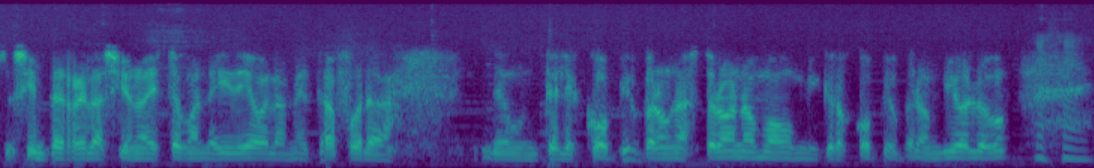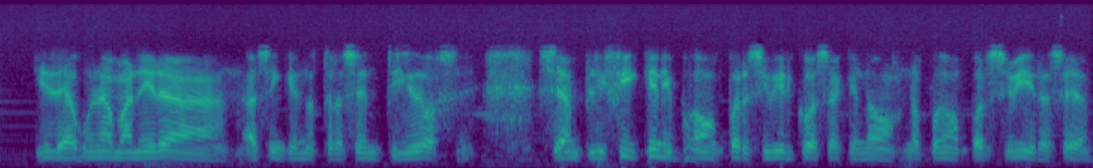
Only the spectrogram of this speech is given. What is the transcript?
yo siempre relaciono esto con la idea o la metáfora de un telescopio para un astrónomo, un microscopio para un biólogo, y de alguna manera hacen que nuestros sentidos se, amplifiquen y podamos percibir cosas que no, no podemos percibir. O sea,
